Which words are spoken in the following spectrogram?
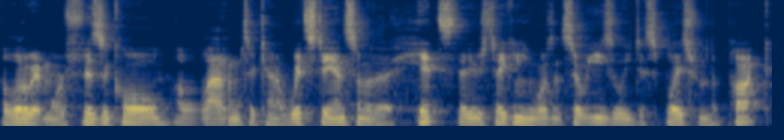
a little bit more physical, allowed him to kind of withstand some of the hits that he was taking. He wasn't so easily displaced from the puck.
